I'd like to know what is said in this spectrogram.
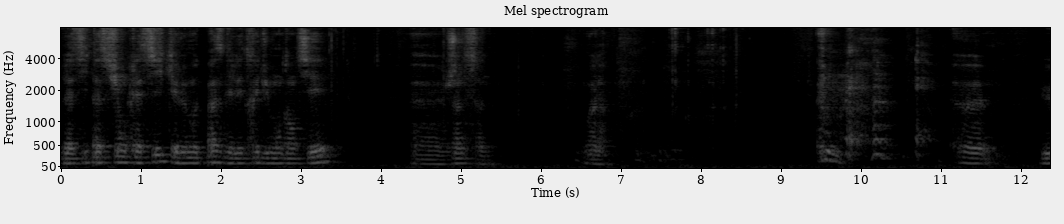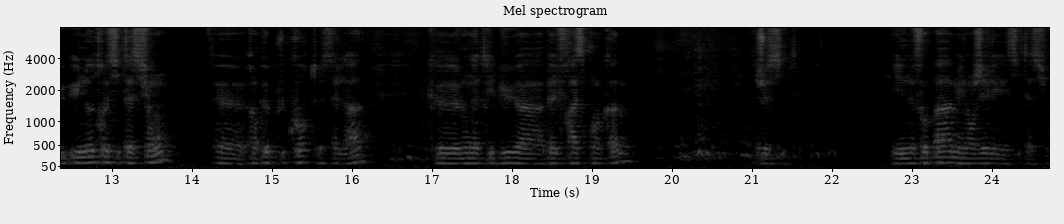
la citation classique est le mot de passe des lettrés du monde entier. Euh, Johnson. Voilà. Euh, une autre citation, un peu plus courte, celle-là, que l'on attribue à bellephrase.com. Je cite. Il ne faut pas mélanger les citations.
